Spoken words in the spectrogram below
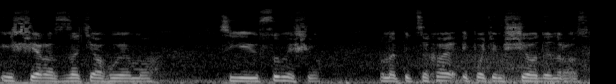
І ще раз затягуємо цією сумішю, вона підсихає і потім ще один раз.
